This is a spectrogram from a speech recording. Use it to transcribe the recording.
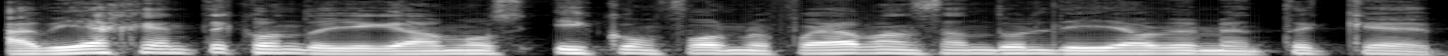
Había gente cuando llegamos y conforme fue avanzando el día, obviamente que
